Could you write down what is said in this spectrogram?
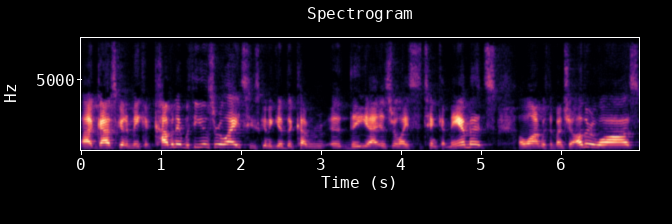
Uh, God's going to make a covenant with the Israelites. He's going to give the, uh, the uh, Israelites the Ten Commandments along with a bunch of other laws.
